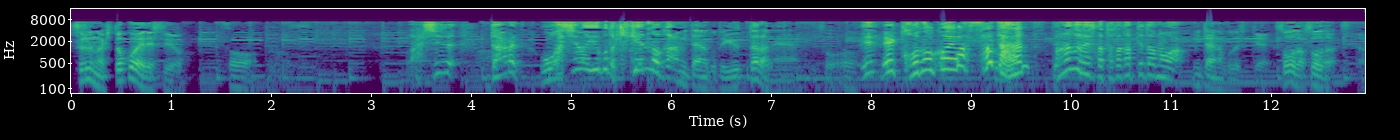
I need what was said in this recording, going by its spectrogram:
鶴の一声ですよ。そう。わし、誰、わしの言うこと聞けんのかみたいなこと言ったらね、そう。え、え、この声はサタン？っつってあなたですか？戦ってたのは？みたいなこと言って、そうだそうだっつった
